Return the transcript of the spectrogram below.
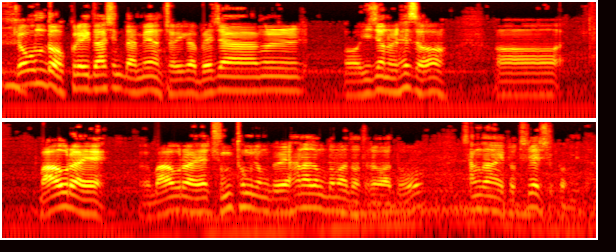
조금 더 업그레이드 하신다면 저희가 매장을 어, 이전을 해서 어, 마우라에 어, 마우라에 중통 정도에 하나 정도만 더 들어가도 상당하게 또 틀려질 겁니다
